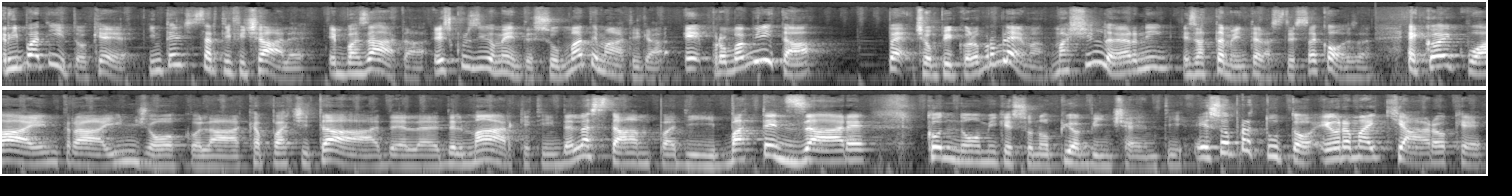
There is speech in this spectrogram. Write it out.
ribadito che l'intelligenza artificiale è basata esclusivamente su matematica e probabilità, Beh, c'è un piccolo problema. Machine learning esattamente la stessa cosa. Ecco, e qua entra in gioco la capacità del, del, marketing, della stampa di battezzare con nomi che sono più avvincenti. E soprattutto è oramai chiaro che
